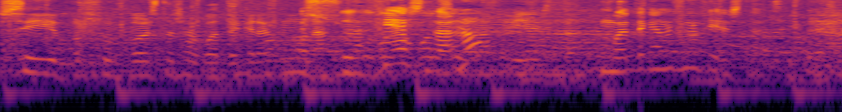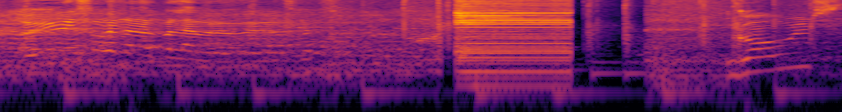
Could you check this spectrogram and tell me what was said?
Sí, por supuesto, esa guate que era como una, Una fiesta, ¿no? Una fiesta. Un guate que no es una fiesta. A mí me suena la palabra, Goals.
